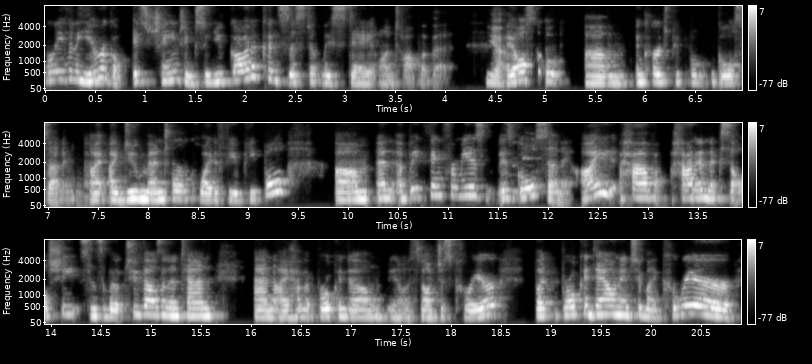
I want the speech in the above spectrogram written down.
or even a year ago. It's changing. So you've got to consistently stay on top of it. Yeah. I also um, encourage people goal setting. I, I do mentor quite a few people. Um, and a big thing for me is is goal setting. I have had an Excel sheet since about 2010, and I have it broken down. You know, it's not just career, but broken down into my career,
